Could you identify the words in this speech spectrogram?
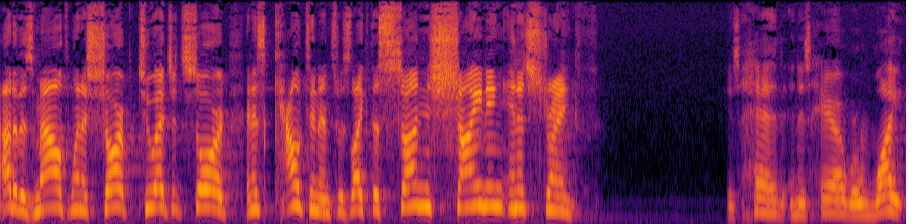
Out of his mouth went a sharp two edged sword. And his countenance was like the sun shining in its strength. His head and his hair were white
